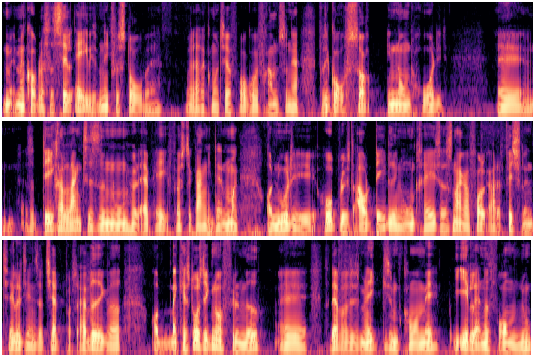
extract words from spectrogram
man, man kobler sig selv af, hvis man ikke forstår, hvad, hvad der, er, der kommer til at foregå i fremtiden her. For det går så enormt hurtigt. Øh, altså det er ikke ret lang tid siden, nogen hørte APA første gang i Danmark, og nu er det håbløst outdated i nogle kredse, så snakker folk artificial intelligence og chatbots, og jeg ved ikke hvad, og man kan stort set ikke nå at følge med. Øh, så derfor, hvis man ikke ligesom kommer med i et eller andet form nu,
